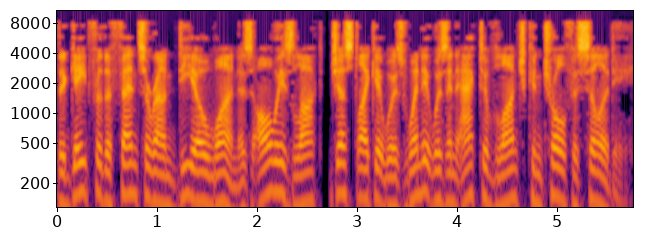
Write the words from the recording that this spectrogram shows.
the gate for the fence around DO1 is always locked, just like it was when it was an active launch control facility.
